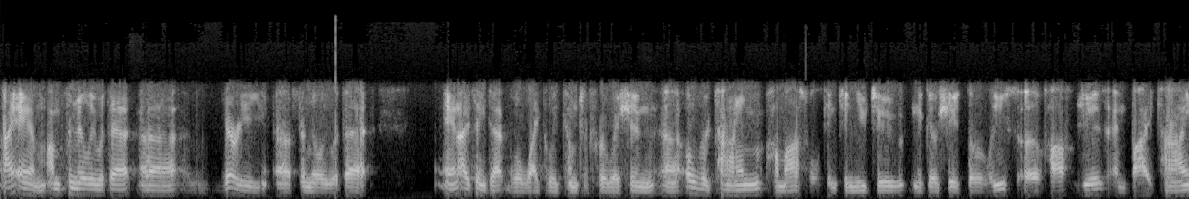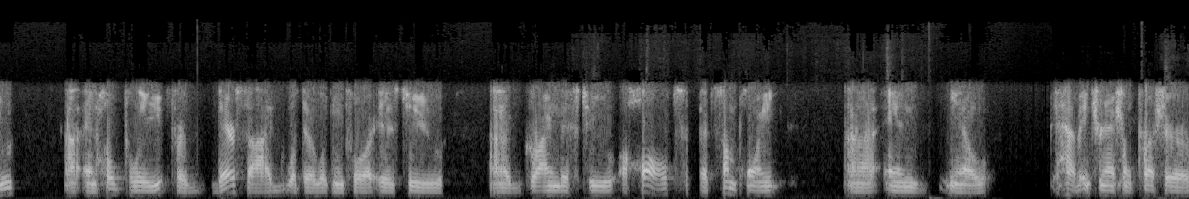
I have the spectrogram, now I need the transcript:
I am. I'm familiar with that. Uh, very uh, familiar with that. And I think that will likely come to fruition. Uh, over time, Hamas will continue to negotiate the release of hostages and buy time. Uh, and hopefully, for their side, what they're looking for is to uh, grind this to a halt at some point, uh, and you know have international pressure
